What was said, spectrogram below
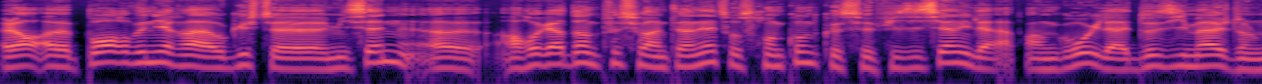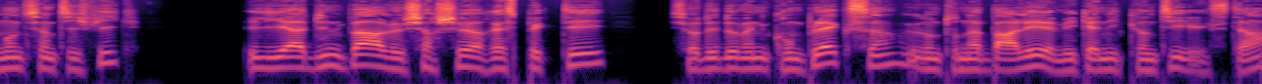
Alors, euh, pour en revenir à Auguste euh, euh, en regardant un peu sur Internet, on se rend compte que ce physicien, il a, en gros, il a deux images dans le monde scientifique. Il y a d'une part le chercheur respecté sur des domaines complexes, hein, dont on a parlé, la mécanique quantique, etc.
